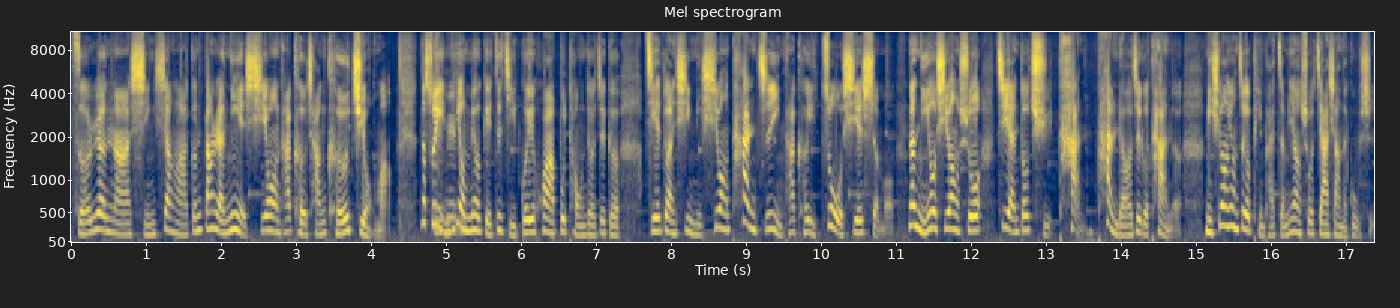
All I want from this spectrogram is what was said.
责任啊、形象啊，跟当然你也希望它可长可久嘛。那所以你有没有给自己规划不同的这个阶段性？你希望探之影它可以做些什么？那你又希望说，既然都取碳碳聊这个碳了，你希望用这个品牌怎么样说家乡的故事？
